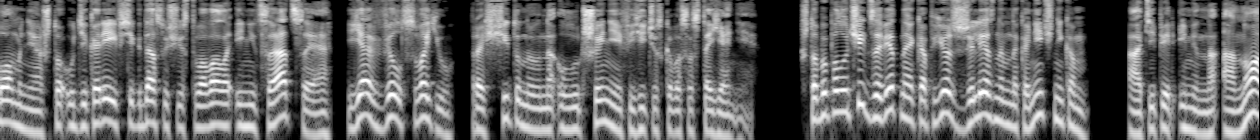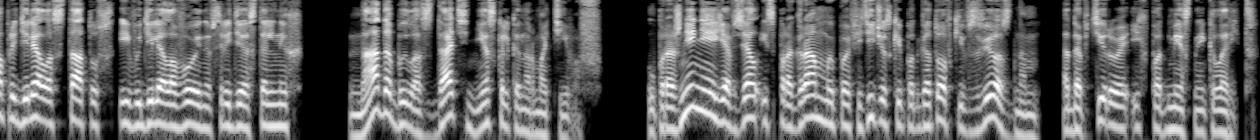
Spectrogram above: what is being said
Помня, что у дикарей всегда существовала инициация, я ввел свою, рассчитанную на улучшение физического состояния. Чтобы получить заветное копье с железным наконечником, а теперь именно оно определяло статус и выделяло воинов среди остальных, надо было сдать несколько нормативов. Упражнения я взял из программы по физической подготовке в Звездном, адаптируя их под местный колорит.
